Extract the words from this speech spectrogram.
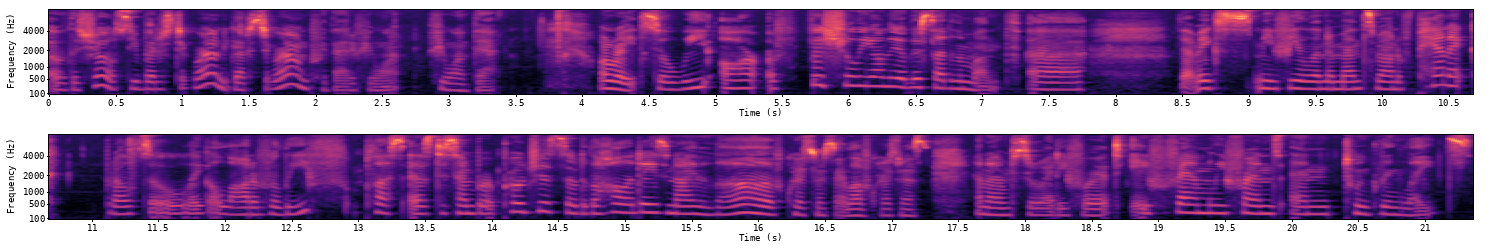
of the show. So you better stick around. You got to stick around for that if you want. If you want that. All right, so we are officially on the other side of the month. Uh, that makes me feel an immense amount of panic, but also like a lot of relief. Plus, as December approaches, so do the holidays, and I love Christmas. I love Christmas, and I'm so ready for it. A for family, friends, and twinkling lights.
